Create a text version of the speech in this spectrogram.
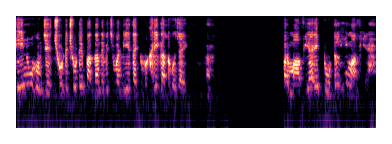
ਇਹਨੂੰ ਹੁਣ ਜੇ ਛੋਟੇ ਛੋਟੇ ਭਾਗਾਂ ਦੇ ਵਿੱਚ ਵੰਡੀਏ ਤਾਂ ਇੱਕ ਵੱਖਰੀ ਗੱਲ ਹੋ ਜਾਏਗੀ। ਪਰ ਮਾਫੀਆ ਇਹ ਟੋਟਲ ਹੀ ਮਾਫੀਆ ਹੈ।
